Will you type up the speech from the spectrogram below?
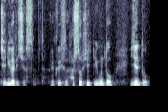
전이가 되셨습니다. 예, 그래서 할 수 없이 이분 또 이제는 또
